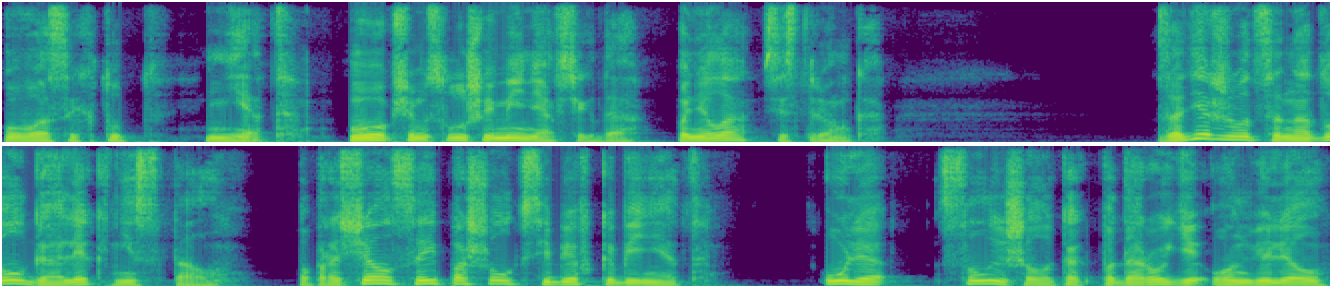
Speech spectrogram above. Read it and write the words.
У вас их тут нет. В общем, слушай меня всегда. Поняла, сестренка? Задерживаться надолго Олег не стал. Попрощался и пошел к себе в кабинет. Уля слышала, как по дороге он велел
